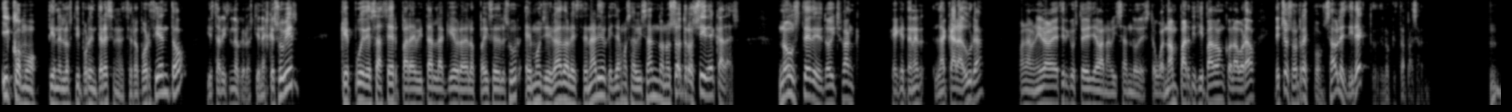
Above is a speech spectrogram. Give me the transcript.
Y como tienen los tipos de interés en el 0% y está diciendo que los tienes que subir, ¿qué puedes hacer para evitar la quiebra de los países del sur? Hemos llegado al escenario que ya hemos avisando nosotros, sí, décadas. No ustedes, Deutsche Bank, que hay que tener la cara dura para venir a decir que ustedes llevan avisando de esto. Cuando han participado, han colaborado, de hecho son responsables directos de lo que está pasando. ¿Mm?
